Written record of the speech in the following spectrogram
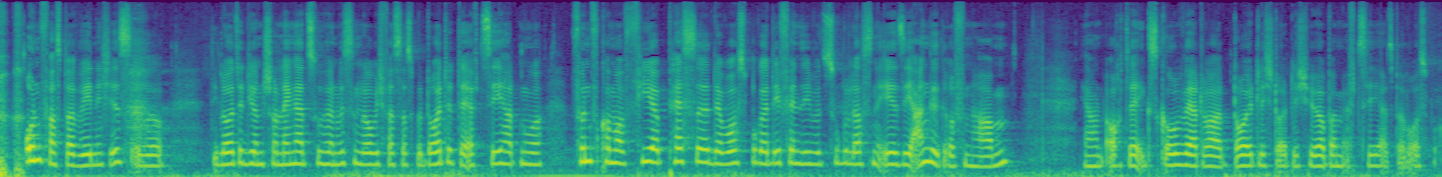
unfassbar wenig ist. Also die Leute, die uns schon länger zuhören, wissen, glaube ich, was das bedeutet. Der FC hat nur 5,4 Pässe der Wolfsburger Defensive zugelassen, ehe sie angegriffen haben. Ja, und auch der X-Goal-Wert war deutlich, deutlich höher beim FC als bei Wolfsburg.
